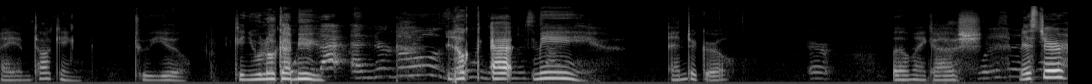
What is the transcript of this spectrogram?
I am talking to you. Can you look at me? That Ender girl is Look going down this at me. Ender girl. Er, Oh my gosh. what is it? Mister,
